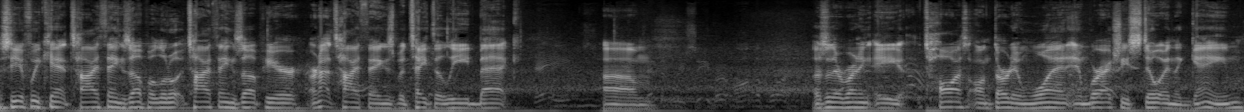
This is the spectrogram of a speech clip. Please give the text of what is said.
see if we can't tie things up a little, tie things up here, or not tie things, but take the lead back. Um, so they're running a toss on third and one, and we're actually still in the game.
